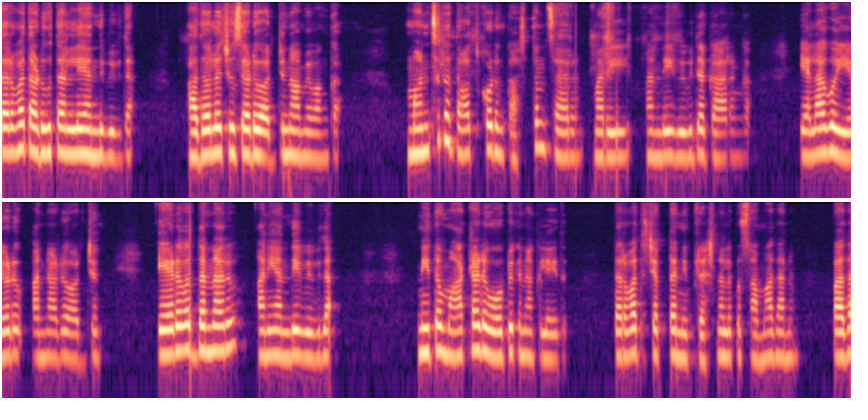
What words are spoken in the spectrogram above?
తర్వాత అడుగుతానులే అంది వివిధ. అదోలో చూశాడు అర్జున్ ఆమె వంక. మనసులో దాచుకోవడం కష్టం సార్ మరి అంది వివిధ గారంగా. ఎలాగో ఏడు అన్నాడు అర్జున్. ఏడవద్దన్నారు అని అంది వివిధ. నీతో మాట్లాడే ఓపిక నాకు లేదు. తర్వాత చెప్తా నీ ప్రశ్నలకు సమాధానం. పద.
